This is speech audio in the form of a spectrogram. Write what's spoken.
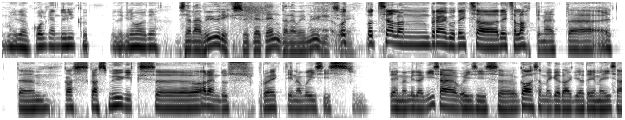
ma ei tea, kolmkümmend ühikut, midagi niimoodi. see läheb üüriks, teed endale või müügiks või? vot, seal on praegu täitsa, täitsa lahtine, et, et ähm, kas, kas müügiks äh, arendusprojektina või siis teeme midagi ise või siis äh, kaasame kedagi ja teeme ise,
